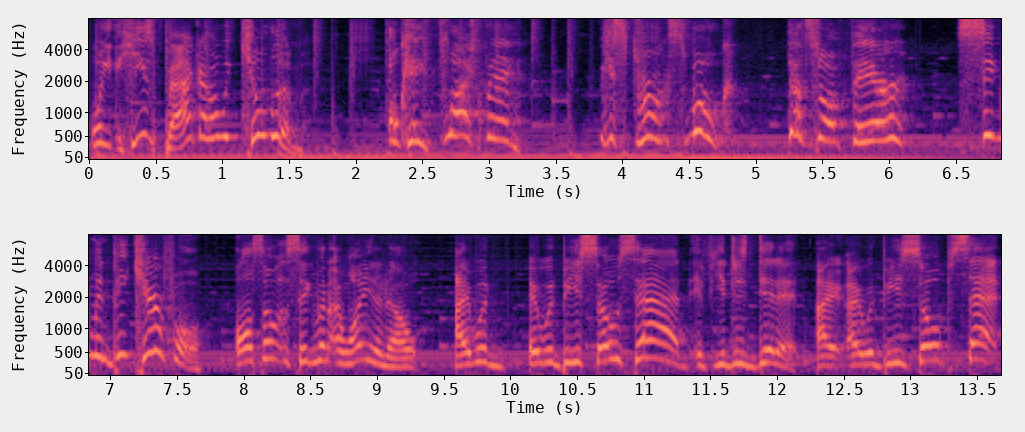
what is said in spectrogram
Wait, he's back? I thought we killed him. Okay, flashbang! He's throwing smoke! That's not fair! Sigmund, be careful! Also, Sigmund, I want you to know, I would, it would be so sad if you just did it. I, I would be so upset.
